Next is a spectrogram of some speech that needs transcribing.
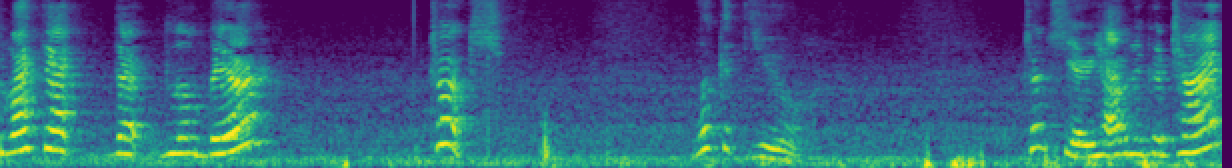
You like that, that little bear? Toots, look at you. Tootsie, are you having a good time?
